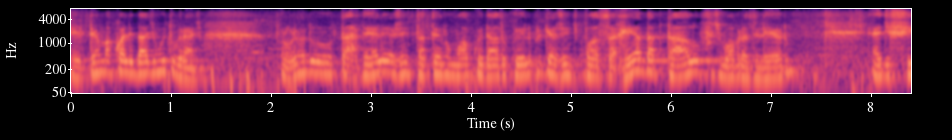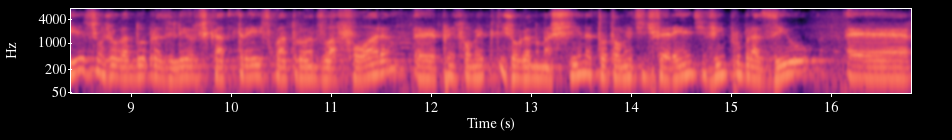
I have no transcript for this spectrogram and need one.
Ele tem uma qualidade muito grande. O problema do Tardelli, a gente está tendo um maior cuidado com ele porque a gente possa readaptá-lo ao futebol brasileiro. É difícil um jogador brasileiro ficar 3, 4 anos lá fora, é, principalmente jogando na China, é totalmente diferente. Vir para o Brasil, é,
